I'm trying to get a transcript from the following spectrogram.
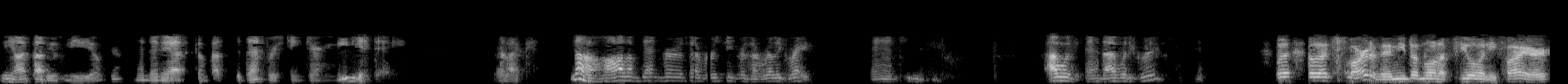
you know, I thought he was mediocre. And then they ask him about the Denver's team during media day. They're like, no, all of Denver's uh, receivers are really great, and I would and I would agree. Well, well, that's smart of him. He doesn't want to fuel any fire.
